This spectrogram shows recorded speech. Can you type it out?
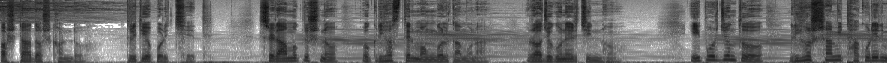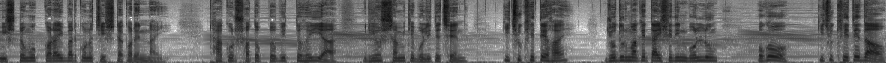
অষ্টাদশ খণ্ড, তৃতীয় পরিচ্ছেদ। শ্রীরামকৃষ্ণ ও গৃহস্থের মঙ্গল কামনা, রজগুণের চিহ্ন। এই পর্যন্ত গৃহস্বামী ঠাকুরের মিষ্টমুখ করাইবার কোনো চেষ্টা করেন নাই। ঠাকুর শতপ্রবৃত্ত হইয়া গৃহস্বামীকে বলিতেছেন, কিছু খেতে হয়? যদুর মাকে তাই সেদিন বললুম, ওগো, কিছু খেতে দাও,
